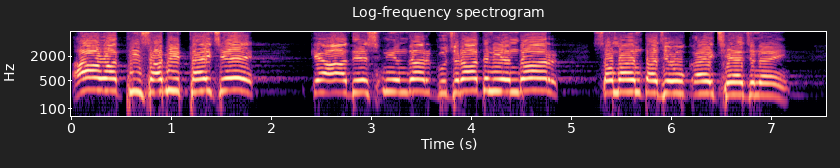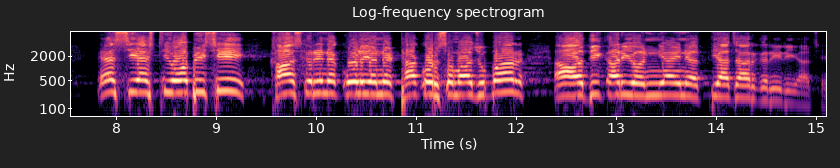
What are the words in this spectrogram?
આ વાતથી સાબિત થાય છે કે આ દેશની અંદર, ગુજરાતની અંદર સમાનતા જેવું કાંઈ છે જ નહીં. એસસી એસટી ઓબીસી ખાસ કરીને કોળી અને ઠાકોર સમાજ ઉપર આ અધિકારીઓ અન્યાયને અત્યાચાર કરી રહ્યા છે.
